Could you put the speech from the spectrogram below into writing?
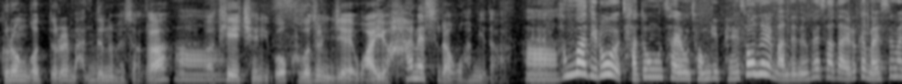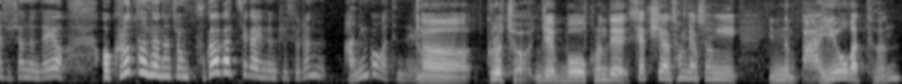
그런 것들을 만드는 회사가 아. 아. THN이고 그것을 이제 와이어 하네스라고 합니다. 아, 한마디로 자동차용 전기 배선을 만드는 회사다 이렇게 말씀해 주셨는데요. 어, 그렇다면 좀 부가가치가 있는 기술은 아닌 것 같은데요. 예. 어, 그렇죠. 이제 뭐 그런데 섹시한 성장성이 있는 바이오 같은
